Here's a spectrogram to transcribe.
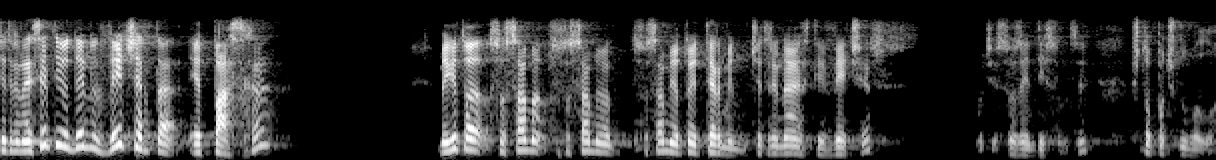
14-тиот ден вечерта е Пасха, меѓутоа со, сама, со, самиот, со самиот тој термин 14 вечер, значи со зајди сонце, што почнувало?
